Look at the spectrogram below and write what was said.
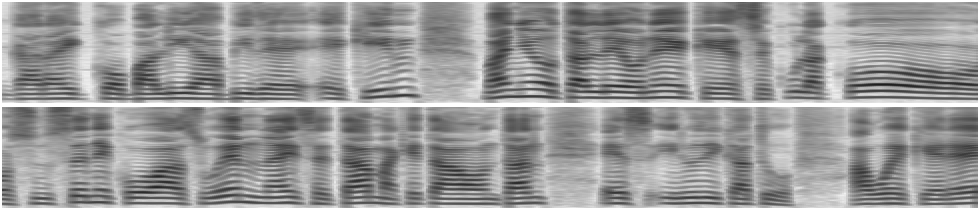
garaiko balia bideekin, baino talde honek e, sekulako zuzenekoa zuen, naiz eta maketa hontan ez irudikatu. Hauek ere,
